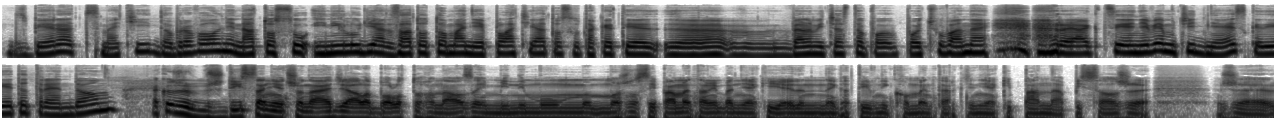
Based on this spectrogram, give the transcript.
zbierať smeti dobrovoľne, na to sú iní ľudia, za toto ma neplatia, to sú také tie e, veľmi často po, počúvané reakcie. Neviem, či dnes, kedy je to trendom. Akože vždy sa niečo nájde, ale bolo toho naozaj minimum. Možno si pamätám iba nejaký jeden negatívny komentár, kde nejaký pán napísal, že že,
